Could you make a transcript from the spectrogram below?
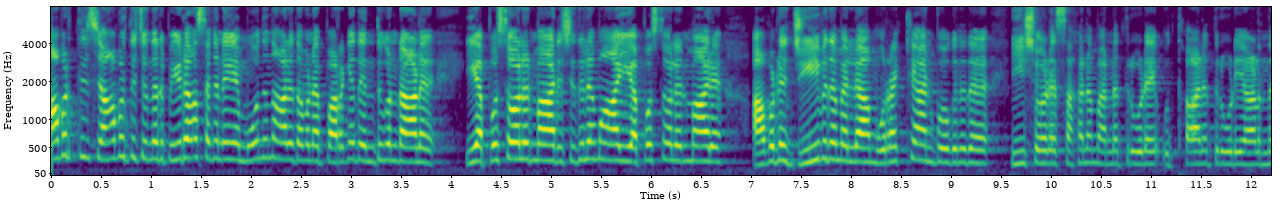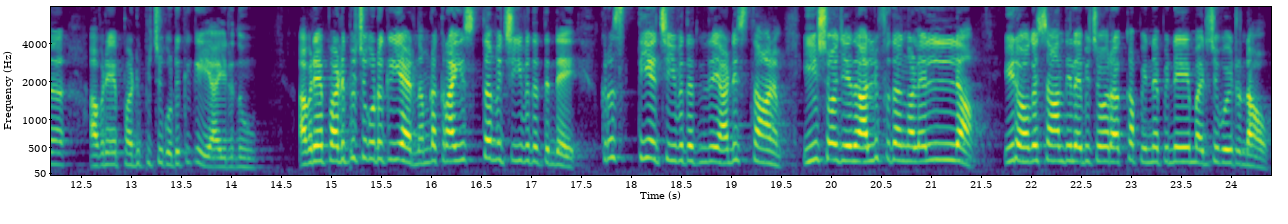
ആവർത്തിച്ച് ആവർത്തിച്ച് എന്നിട്ട് പീഡാസകനെ മൂന്ന് നാല് തവണ പറഞ്ഞത് എന്തുകൊണ്ടാണ്? ഈ അപ്പസ്തോലന്മാർ ശിഥിലമായി അപ്പസ്തോലന്മാർ അവരുടെ ജീവിതമെല്ലാം ഉറയ്ക്കാൻ പോകുന്നത് ഈശോയുടെ സഹന മരണത്തിലൂടെ ഉത്ഥാനത്തിലൂടെയാണെന്ന് അവരെ പഠിപ്പിച്ചു കൊടുക്കുകയായിരുന്നു. അവരെ പഠിപ്പിച്ചു കൊടുക്കുകയായിരുന്നു. നമ്മുടെ ക്രൈസ്തവ ജീവിതത്തിന്റെ ക്രിസ്തീയ ജീവിതത്തിന്റെ അടിസ്ഥാനം ഈശോ ചെയ്ത അത്ഭുതങ്ങളെല്ലാം ഈ രോഗശാന്തി ലഭിച്ചവരൊക്കെ പിന്നെ പിന്നെയും മരിച്ചു പോയിട്ടുണ്ടാവും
